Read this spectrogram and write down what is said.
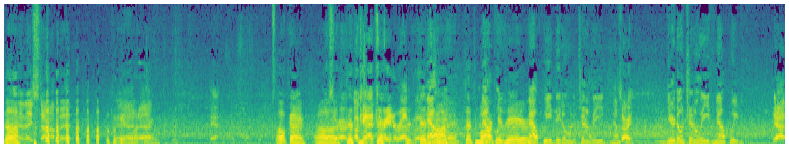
Uh, and they stomp it. forget and, what uh, they. Yeah. Okay. Uh, Bless their heart. since- Okay, I'm sorry to interrupt, Since, but- since Milk- Mark, since Mark is here, Milkweed they don't generally eat. Milkweed. Sorry. Deer don't generally eat milkweed. Yeah,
